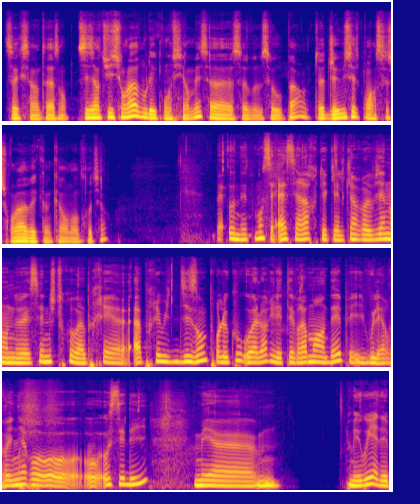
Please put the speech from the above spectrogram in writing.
C'est ça que c'est intéressant. Ces intuitions-là, vous les confirmez ça, ça, ça vous parle? Tu as déjà eu cette conversation-là avec un cas en entretien? Bah, honnêtement, c'est assez rare que quelqu'un revienne en ESN, je trouve, après, euh, après 8-10 ans, pour le coup. Ou alors, il était vraiment un DEP et il voulait revenir au, CDI. Mais, euh, mais oui, il y a des,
